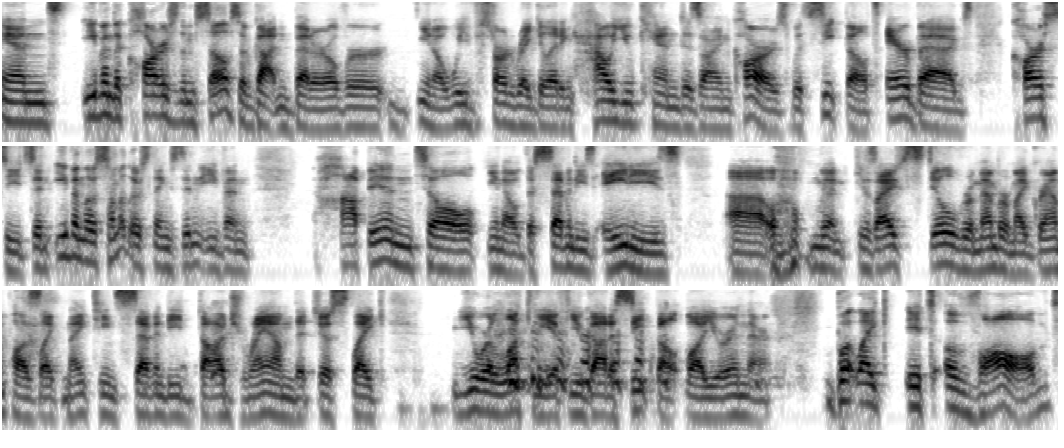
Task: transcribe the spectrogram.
and even the cars themselves have gotten better over you know we've started regulating how you can design cars with seatbelts airbags car seats and even though some of those things didn't even hop in till you know the 70s 80s because I still remember my grandpa's like 1970 Dodge Ram that just like you were lucky if you got a seatbelt while you were in there. But like it's evolved,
